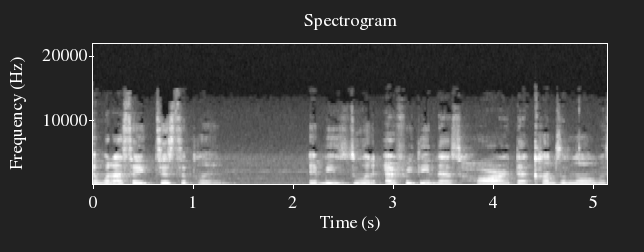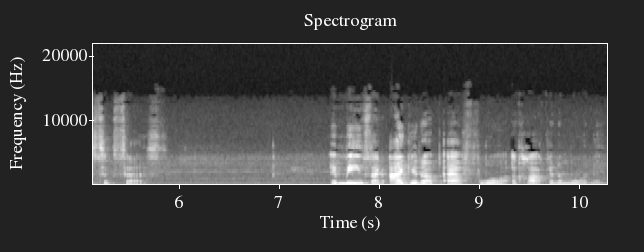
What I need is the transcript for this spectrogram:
And when I say discipline, it means doing everything that's hard that comes along with success. It means like I get up at four o'clock in the morning.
